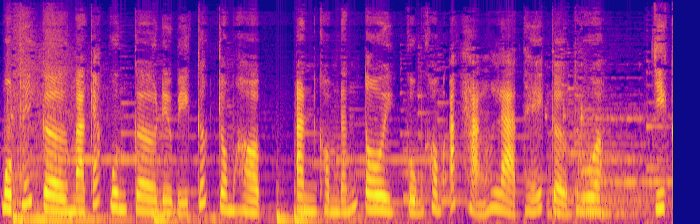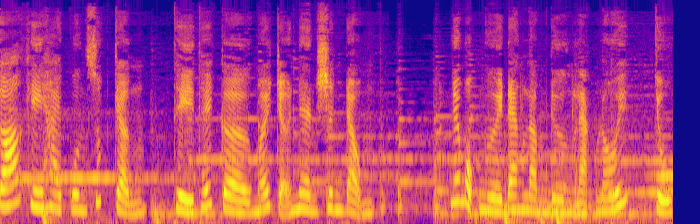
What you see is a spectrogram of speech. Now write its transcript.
Một thế cờ mà các quân cờ đều bị cất trong hộp, anh không đánh tôi cũng không ắt hẳn là thế cờ thua. Chỉ có khi hai quân xuất trận thì thế cờ mới trở nên sinh động. Nếu một người đang lầm đường lạc lối, chủ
